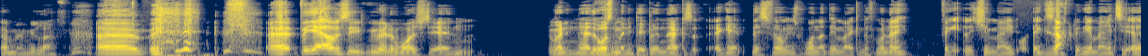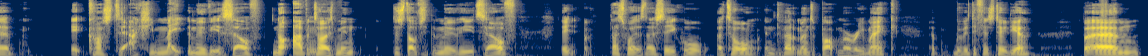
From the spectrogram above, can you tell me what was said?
That made me laugh. Um, uh, but yeah, obviously we went and watched it and went in there. There wasn't many people in there because again, this film is one that didn't make enough money. I think it literally made exactly the amount it uh, it cost to actually make the movie itself, not advertisement. Just obviously the movie itself. It, that's why there's no sequel at all in development apart from a remake uh, with a different studio. But um,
